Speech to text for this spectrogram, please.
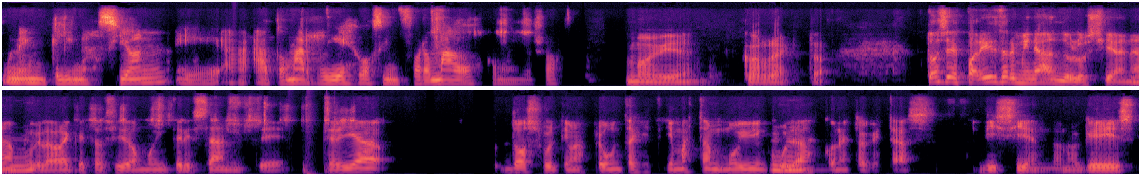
una inclinación eh, a, tomar riesgos informados, como digo yo. Muy bien, correcto. Entonces, para ir terminando, Luciana, porque la verdad que esto ha sido muy interesante, sería dos últimas preguntas que además están muy vinculadas con esto que estás diciendo, ¿no? Que es,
